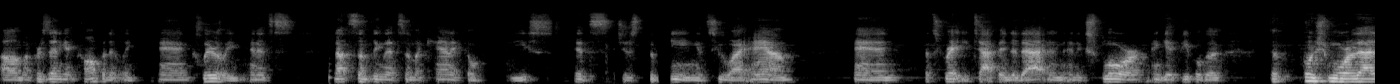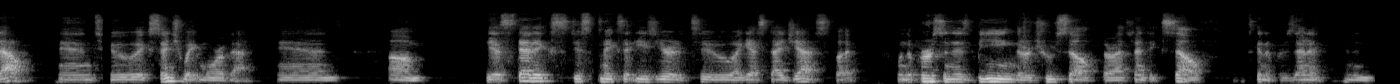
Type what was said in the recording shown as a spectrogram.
um, I'm presenting it confidently and clearly, and it's not something that's a mechanical piece. It's just the being, it's who I am, and that's great. You tap into that and, and explore and get people to to push more of that out and to accentuate more of that. And um, the aesthetics just makes it easier to, I guess, digest. But when the person is being their true self, their authentic self, it's going to present it, and then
